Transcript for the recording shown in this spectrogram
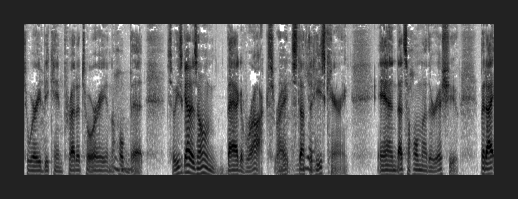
to where he became predatory and the mm-hmm. whole bit. So he's got his own bag of rocks, right? Mm-hmm. Stuff yes. that he's carrying. And that's a whole other issue. But I,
